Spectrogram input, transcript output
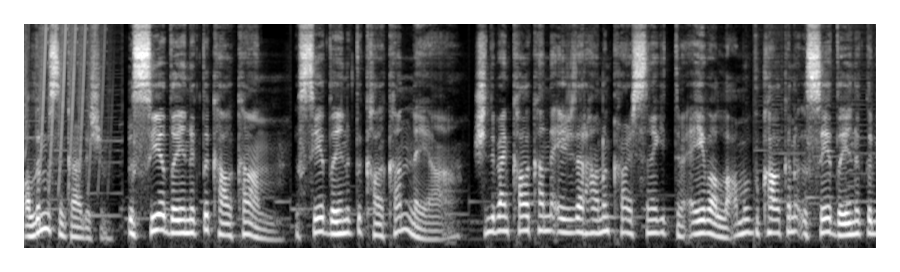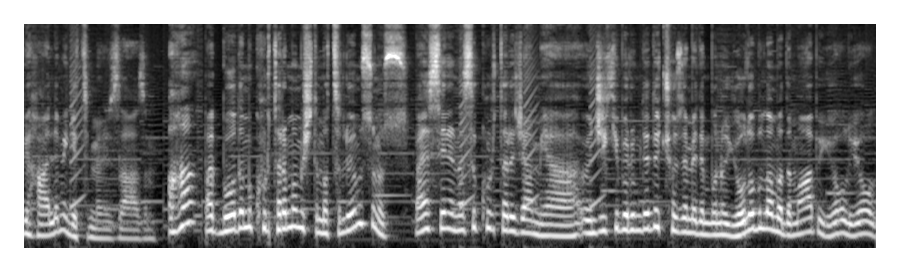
Alır mısın kardeşim? Isıya dayanıklı kalkan. Isıya dayanıklı kalkan ne ya? Şimdi ben kalkanla ejderhanın karşısına gittim. Eyvallah ama bu kalkanı ısıya dayanıklı bir hale mi getirmemiz lazım? Aha bak bu adamı kurtaramamıştım hatırlıyor musunuz? Ben seni nasıl kurtaracağım ya? Önceki bölümde de çözemedim bunu. Yolu bulamadım abi yol yol.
